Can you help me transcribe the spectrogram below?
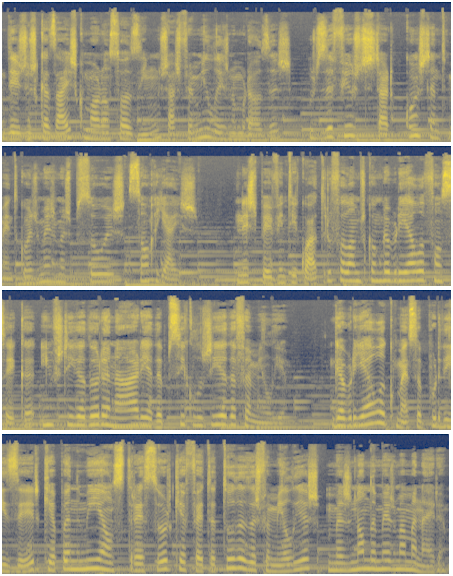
Desde os casais que moram sozinhos às famílias numerosas, os desafios de estar constantemente com as mesmas pessoas são reais. Neste P24 falamos com Gabriela Fonseca, investigadora na área da psicologia da família. Gabriela começa por dizer que a pandemia é um stressor que afeta todas as famílias, mas não da mesma maneira.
